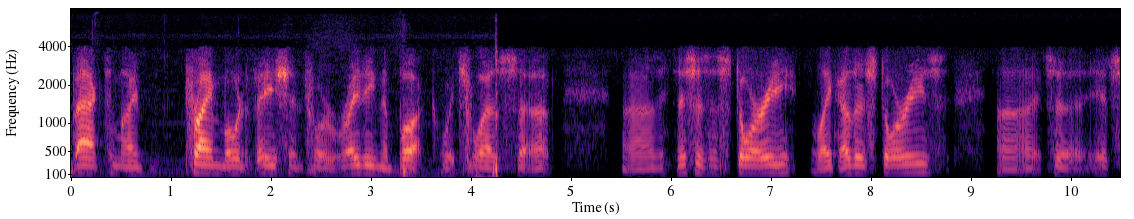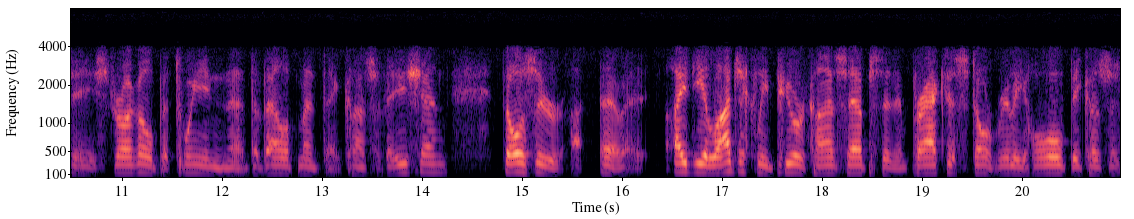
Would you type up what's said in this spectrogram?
back to my prime motivation for writing the book, which was uh, uh, this is a story like other stories. Uh, it's a it's a struggle between uh, development and conservation. Those are uh, ideologically pure concepts that in practice don't really hold because there's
